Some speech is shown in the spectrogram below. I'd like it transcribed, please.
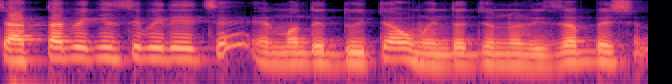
চারটা ভ্যাকেন্সি বেরিয়েছে, এর মধ্যে দুইটা ওমেনদের জন্য reservation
